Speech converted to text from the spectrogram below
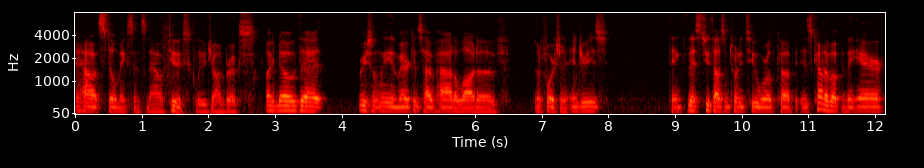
and how it still makes sense now to exclude John Brooks. I know that recently Americans have had a lot of unfortunate injuries. I think this 2022 World Cup is kind of up in the air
